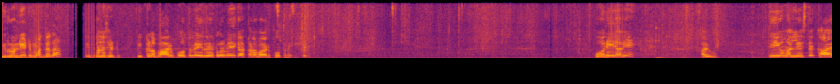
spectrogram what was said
ఈ రెండింటి మధ్యలో ఈ దొండ చెట్టు. ఇక్కడ బారిపోతున్నాయి రేకుల మీదకి అక్కడ బారిపోతున్నాయి. పోనీ అని అవి తీగ మళ్ళేస్తే కాయ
